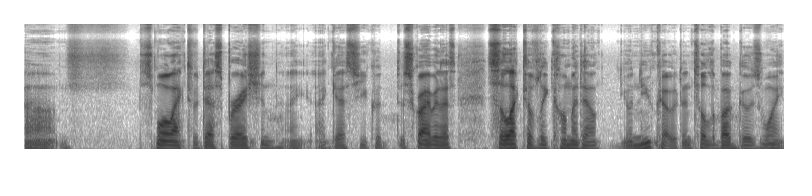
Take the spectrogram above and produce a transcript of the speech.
um, small act of desperation, I, I, guess you could describe it as selectively comment out your new code until the bug goes away.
